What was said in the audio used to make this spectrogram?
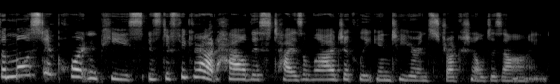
The most important piece is to figure out how this ties logically into your instructional design.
